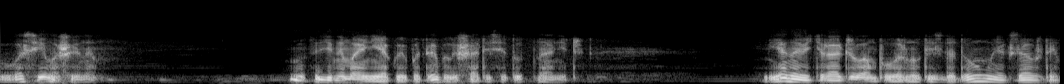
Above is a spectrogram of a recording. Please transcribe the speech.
у вас є машина? Ну, тоді немає ніякої потреби лишатися тут на ніч. Я навіть раджу вам повернутись додому, як завжди.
